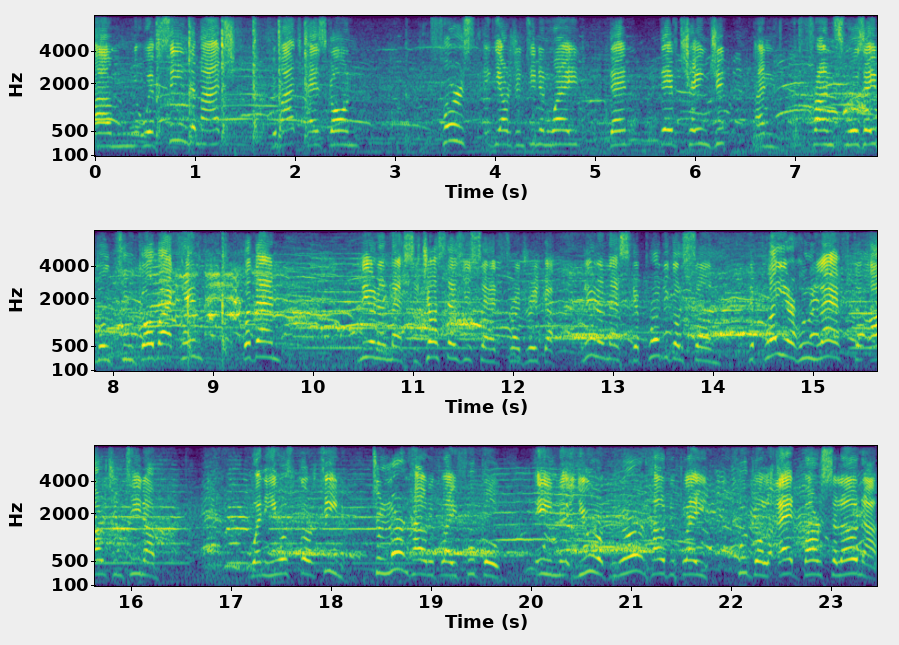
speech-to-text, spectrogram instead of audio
Um, we've seen the match. The match has gone first in the Argentinian way, then they've changed it, and France was able to go back in, but then Lionel Messi, just as you said, Fredricka, Lionel Messi, the prodigal son, the player who left Argentina when he was 13 to learn how to play football in Europe, learn how to play football at Barcelona,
